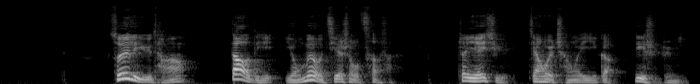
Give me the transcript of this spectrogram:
所以李玉堂到底有没有接受策反，这也许将会成为一个历史之谜。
